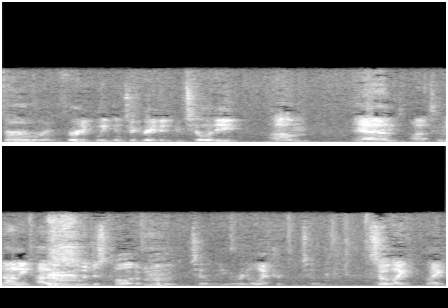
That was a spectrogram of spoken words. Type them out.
firm or a vertically integrated utility. Um, and uh, to non-economists, we would just call it a public utility or an electric utility. So like like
